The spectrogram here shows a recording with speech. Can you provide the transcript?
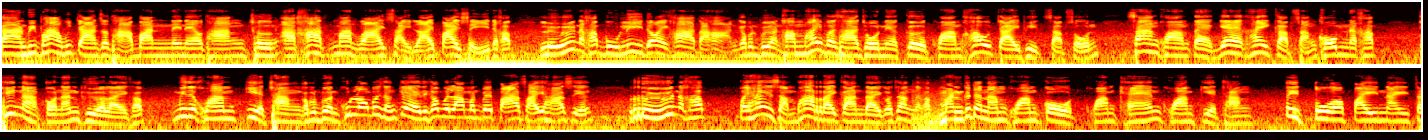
การวิพากษ์วิจารณ์สถาบันในแนวทางเชิงอาฆาตมาดร้ายใส่ร้ายป้ายสีนะครับ หรือนะครับบูลลี่ด้อยค่าทหารครับเพื่อนๆทำให้ประชาชนเนี่ยเกิดความเข้าใจผิดสับสน สร้างความแตกแยกให้กับสังคมนะครับ ที่หนักกว่านั้นคืออะไรครับ มีแต่ความเกลียดชังครับเพื่อนๆคุณลองไปสังเกตสิครับเวลามันไปปาใสหาเสียง หรือนะครับไปให้สัมภาษณ์รายการใดก็ช่างนะครับ มันก็จะนำความโกรธความแค้นความเกลียดชัง ติดตัวไปในส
